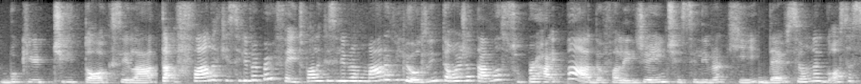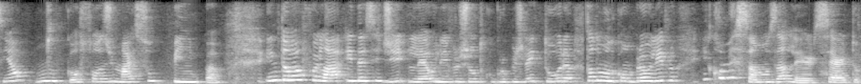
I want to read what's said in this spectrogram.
Book TikTok, sei lá, tá, fala que esse livro é perfeito, fala que esse livro é maravilhoso. Então eu já tava super hypada. Eu falei, gente, esse livro aqui deve ser um negócio assim, ó, hum, gostoso demais, supimpa. Então eu fui lá e decidi ler o livro junto com o grupo de leitura. Todo mundo comprou o livro e começamos a ler, certo?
